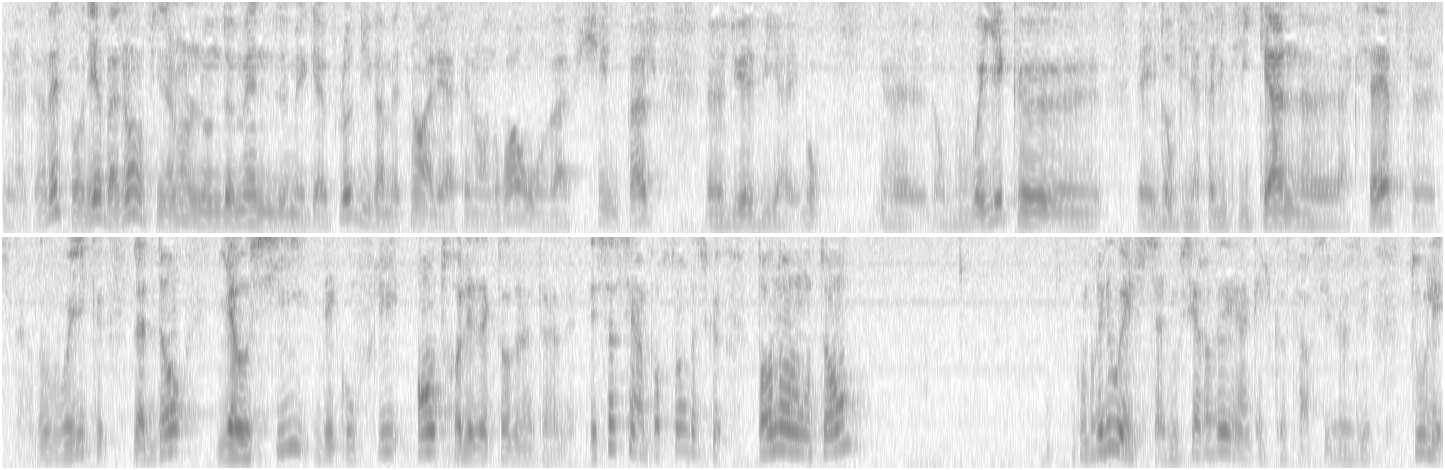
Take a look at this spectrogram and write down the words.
de l'Internet, pour dire, bah non, finalement, le nom de domaine de Mega Upload, il va maintenant aller à tel endroit où on va afficher une page du FBI. Bon. Euh, donc vous voyez que, et donc il a fallu que l'ICANN euh, accepte, etc. Donc vous voyez que là-dedans, il y a aussi des conflits entre les acteurs de l'Internet. Et ça c'est important parce que pendant longtemps, comprenez-vous, et ça nous servait hein, quelque part, si j'ose dire, tous les,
